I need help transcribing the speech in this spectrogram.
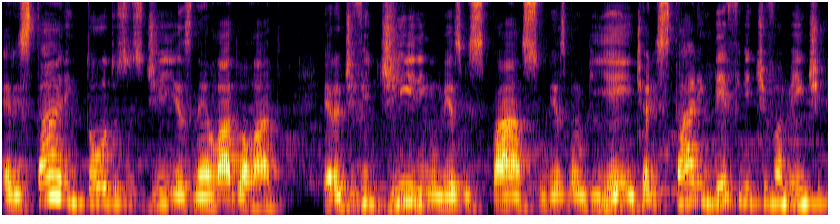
Era estarem todos os dias né, lado a lado. Era dividirem o mesmo espaço, o mesmo ambiente, era estarem definitivamente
